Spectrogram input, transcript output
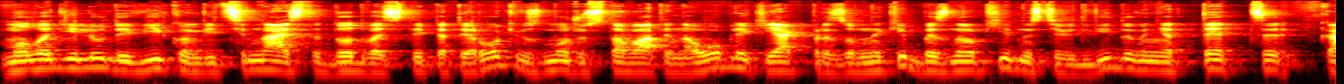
Молоді люди віком від 17 до 25 років зможуть ставати на облік як призовники без необхідності відвідування ТЦК.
